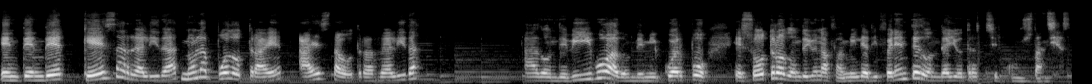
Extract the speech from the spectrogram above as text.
entender que esa realidad no la puedo traer a esta otra realidad. A donde vivo, a donde mi cuerpo es otro, donde hay una familia diferente, donde hay otras circunstancias.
